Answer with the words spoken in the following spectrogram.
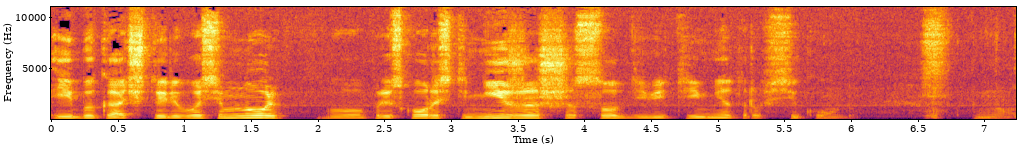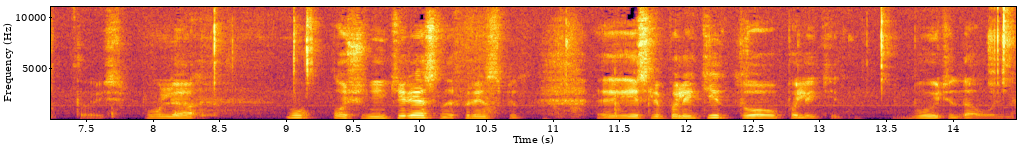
И БК 480 э, при скорости ниже 609 метров в секунду. Ну, то есть пуля ну, очень интересная. В принципе, э, если полетит, то полетит. Будете довольны.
